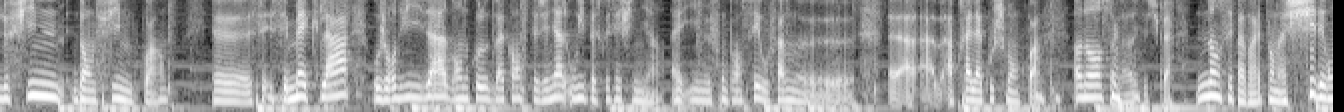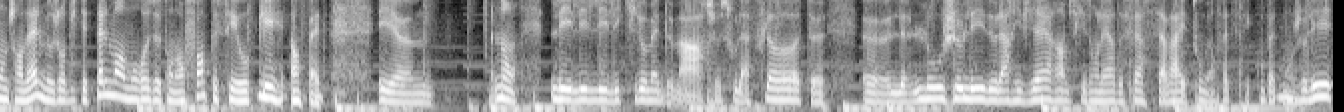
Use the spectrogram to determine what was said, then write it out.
le, film dans le film quoi. Hein. Euh, ces mecs-là, aujourd'hui, Isa, grande colo de vacances, c'était génial. Oui, parce que c'est fini. Hein. Ils me font penser aux femmes euh, euh, après l'accouchement, quoi. Oh non, ça va, c'était super. Non, c'est pas vrai. T'en as chié des ronds de chandelle, mais aujourd'hui, t'es tellement amoureuse de ton enfant que c'est OK, en fait. Et. Non, les, les, les, kilomètres de marche sous la flotte, euh, l'eau gelée de la rivière, hein, parce qu'ils ont l'air de faire ça va et tout, mais en fait c'était complètement gelé.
